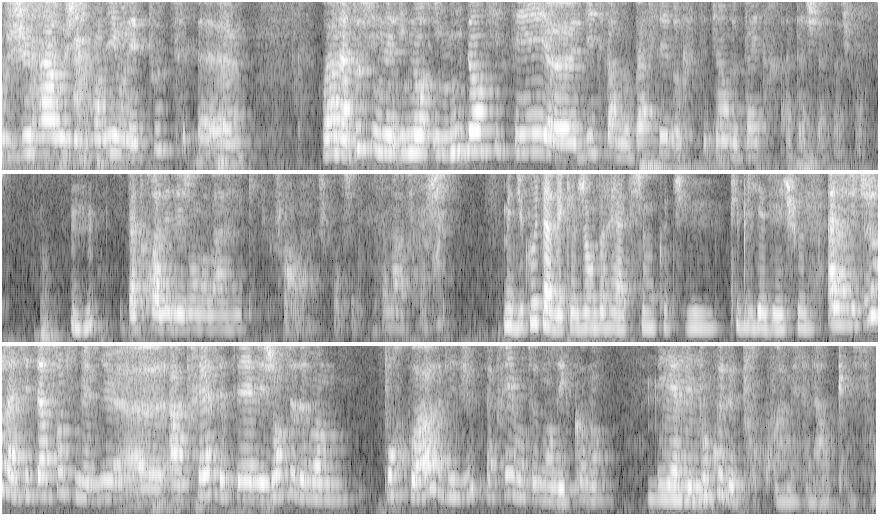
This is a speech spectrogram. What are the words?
au Jura où j'ai grandi, où on est toutes. euh, Ouais, on a tous une, une, une identité euh, dite par nos passés, donc c'était bien de pas être attaché à ça, je pense. Mhm. Et pas de croiser les gens dans la rue. Qui... Enfin voilà, je pense que ça m'a affranchi. Mais du coup, t'avais quel genre de réaction quand tu publiais des choses Alors j'ai toujours la citation qui m'est venue euh, après, c'était les gens te demandent pourquoi au début, après ils vont te demander comment. Et il y avait beaucoup de pourquoi, mais ça n'a aucun sens.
